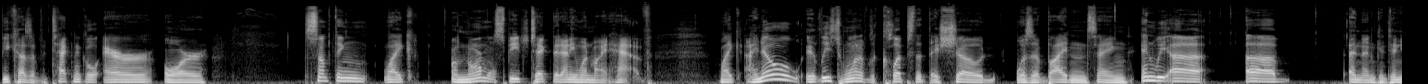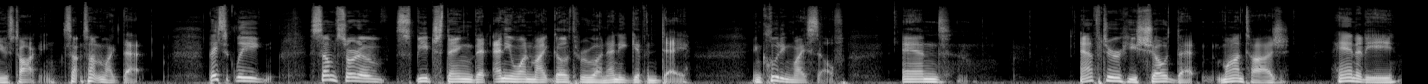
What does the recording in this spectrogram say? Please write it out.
because of a technical error or something like a normal speech tic that anyone might have. Like I know at least one of the clips that they showed was a Biden saying, "And we uh uh and then continues talking. So, something like that. Basically, some sort of speech thing that anyone might go through on any given day, including myself. And after he showed that montage, Hannity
